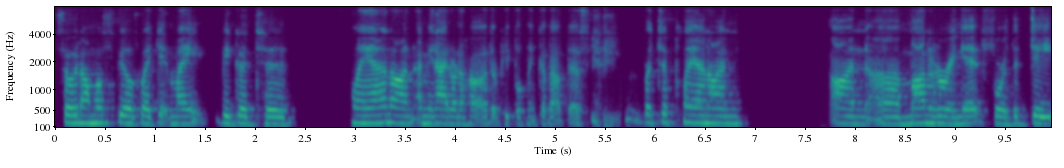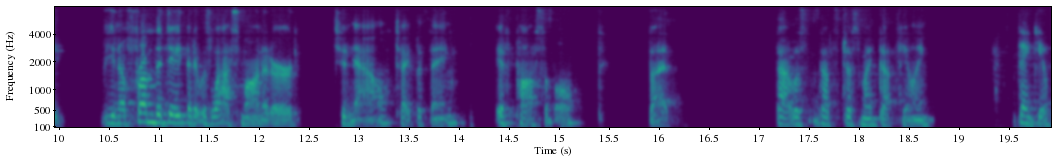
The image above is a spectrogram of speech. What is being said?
So it almost feels like it might be good to plan on, I mean, I don't know how other people think about this, but to plan on on uh, monitoring it for the date, you know, from the date that it was last monitored to now type of thing, if possible. But that was, that's just my gut feeling. Thank you.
